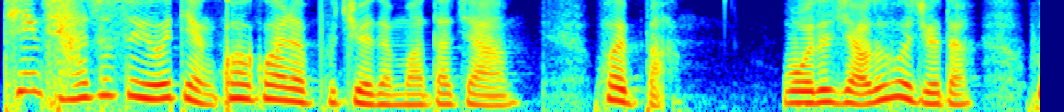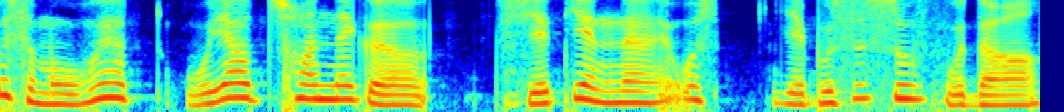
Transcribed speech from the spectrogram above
听起来就是有一点怪怪的，不觉得吗？大家会吧？我的角度会觉得，为什么我会要我要穿那个鞋垫呢？我也不是舒服的哦，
